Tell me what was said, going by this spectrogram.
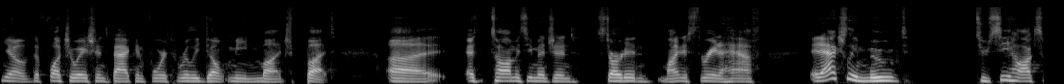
you know the fluctuations back and forth really don't mean much. But uh, as Tom, as you mentioned, started minus three and a half. It actually moved to Seahawks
